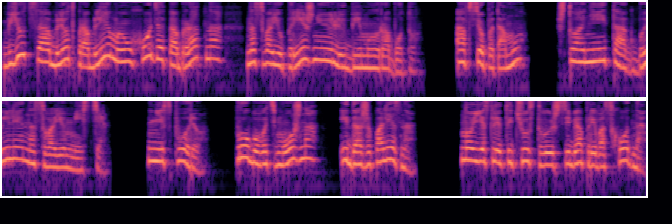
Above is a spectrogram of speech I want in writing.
бьются об лед проблем и уходят обратно на свою прежнюю любимую работу. А все потому, что они и так были на своем месте. Не спорю, пробовать можно и даже полезно. Но если ты чувствуешь себя превосходно,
